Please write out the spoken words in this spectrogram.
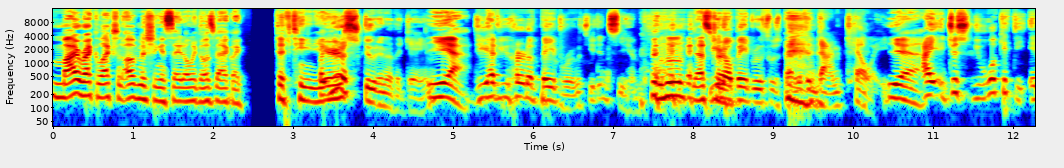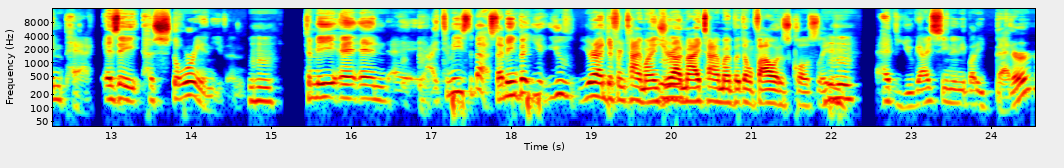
My recollection of Michigan State only goes back like 15 But you're a student of the game. Yeah. Do you have you heard of Babe Ruth? You didn't see him. Mhm. That's you true. know Babe Ruth was better than Don Kelly. yeah. I just you look at the impact as a historian even Mhm. To me and, and uh, to me he's the best. I mean, but you you you're on different timelines. You're Mhm. on my timeline, but don't follow it as closely. Mhm. Have you guys seen anybody better?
